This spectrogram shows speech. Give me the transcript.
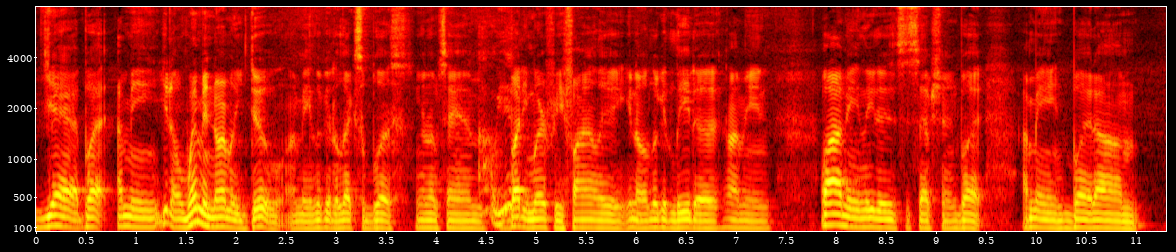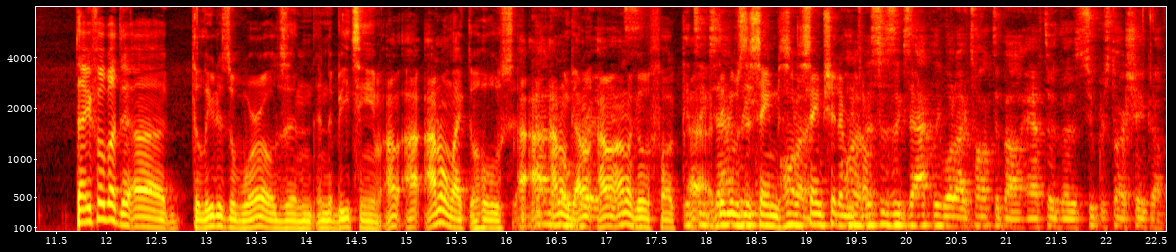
Yeah, but I mean, you know, women normally do. I mean, look at Alexa Bliss. You know what I'm saying? Oh, yeah. Buddy Murphy finally. You know, look at Lita. I mean, well, I mean, Lita is exception, but I mean, but um, how you feel about the uh the Deleters of Worlds and, and the B team? I, I I don't like the whole. I, I, don't I don't. I don't, I don't give a fuck. It's I, exactly, I think it was the same on, same shit every time. This is exactly what I talked about after the Superstar shakeup.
